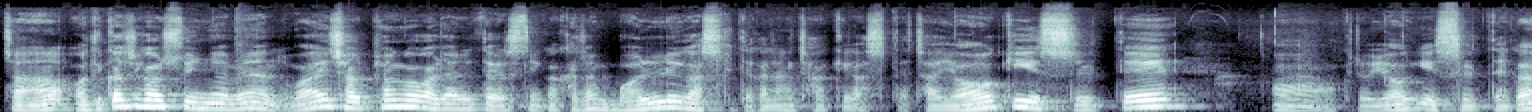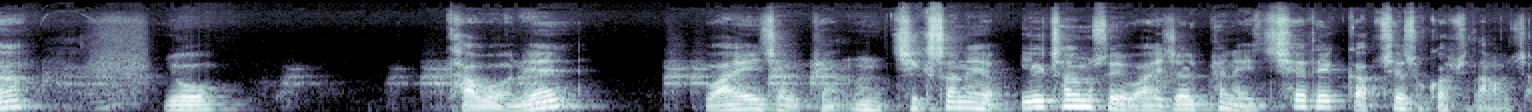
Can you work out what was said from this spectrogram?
자, 어디까지 갈 수 있냐면 y 절편과 관련이 있다 했으니까 가장 멀리 갔을 때, 가장 작게 갔을 때. 자, 여기 있을 때, 어, 그리고 여기 있을 때가 요 타원의 y 절편, 음, 직선의 1차함수의 y 절편의 최대값, 최소값이 나오죠.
